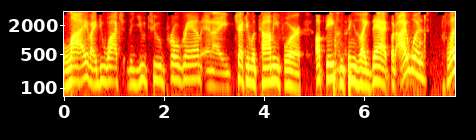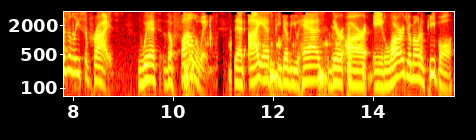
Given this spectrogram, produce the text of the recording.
live. I do watch the YouTube program and I check in with Tommy for updates and things like that. But I was pleasantly surprised with the following that ISPW has. There are a large amount of people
